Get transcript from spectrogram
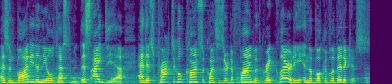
as embodied in the Old Testament. This idea and its practical consequences are defined with great clarity in the book of Leviticus.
